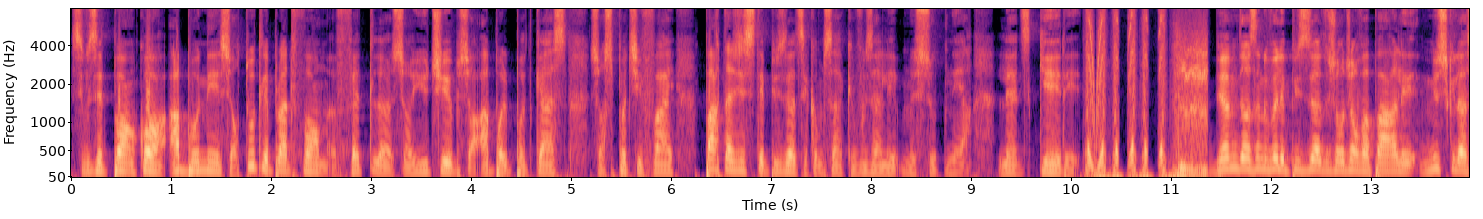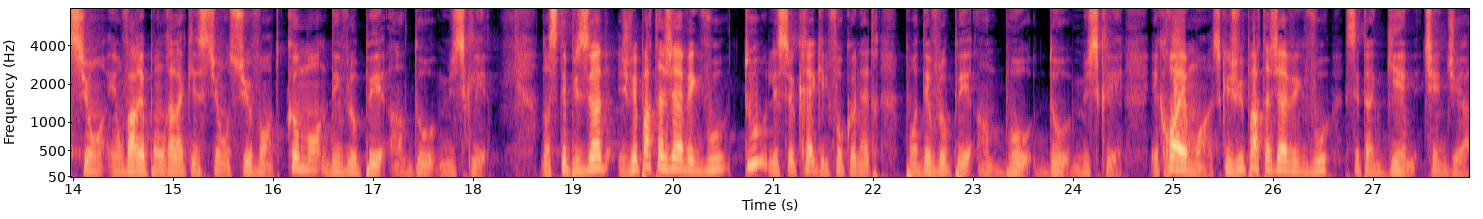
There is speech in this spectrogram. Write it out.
Si vous n'êtes pas encore abonné sur toutes les plateformes, faites-le sur YouTube, sur Apple Podcasts, sur Spotify. Partagez cet épisode, c'est comme ça que vous allez me soutenir. Let's get it. Bienvenue dans un nouvel épisode. Aujourd'hui, on va parler musculation et on va répondre à la question suivante. Comment développer un dos musclé? Dans cet épisode, je vais partager avec vous tous les secrets qu'il faut connaître pour développer un beau dos musclé. Et croyez-moi, ce que je vais partager avec vous, c'est un game changer.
